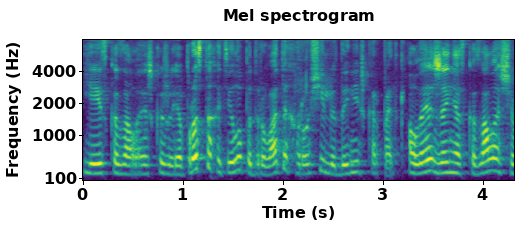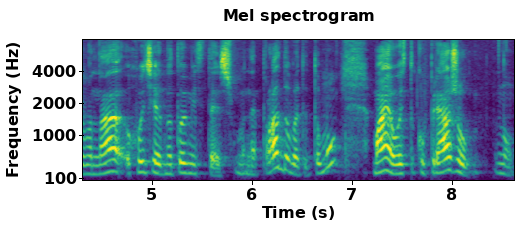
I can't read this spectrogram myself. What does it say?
Я їй сказала, я ж кажу, я просто хотіла подарувати хорошій людині шкарпетки. Але Женя сказала, що вона хоче натомість теж мене порадувати, тому має ось таку пряжу. Ну,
